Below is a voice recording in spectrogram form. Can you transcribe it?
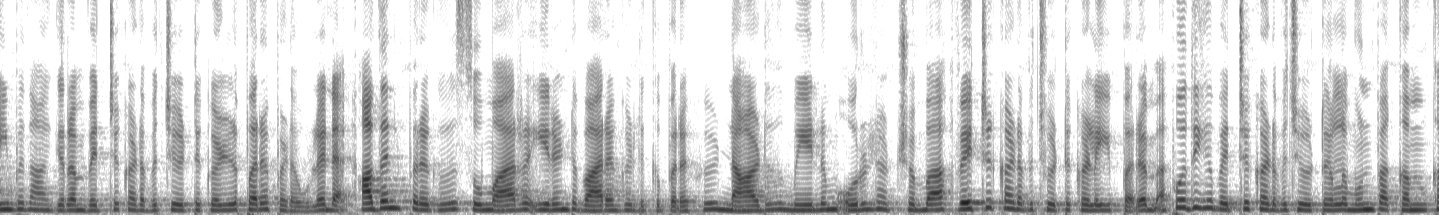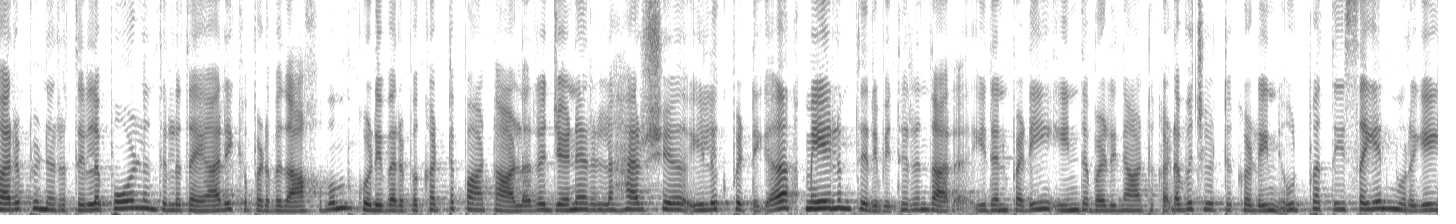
ஐம்பதாயிரம் வெற்று கடவுச்சீட்டுகள் பெறப்பட உள்ளன. அதன் பிறகு சுமார் இரண்டு வாரங்களுக்கு பிறகு நாடு மேலும் ஒரு லட்சம் வெற்று கடவுச்சீட்டுகளை பெறும். புதிய வெற்று கடவுச்சீட்டில் முன்பக்கம் கருப்பு நிறத்தில் போலந்தில் தயாரிக்கப்படுவதாகவும் குடிவரவு கட்டுப்பாட்டாளர் ஜெனரல் ஹர்ஷ இலுக்பெட்டிய மேலும் தெரிவித்திருந்தார். இதன்படி இந்த வெளிநாட்டு கடவுச்சீட்டுகளின் உற்பத்தி செயல்முறையை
